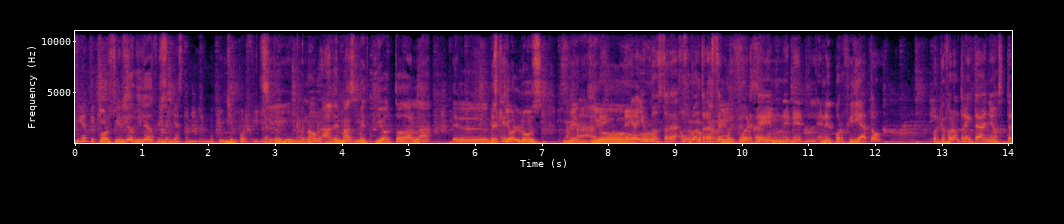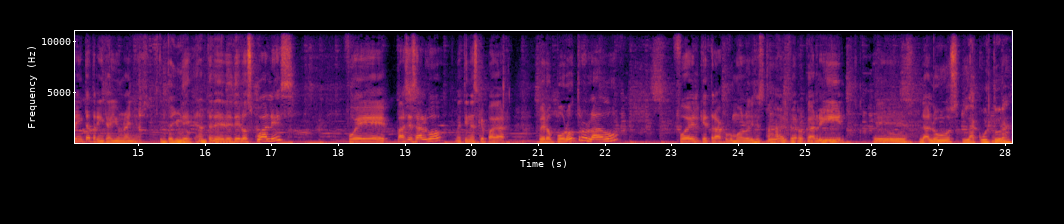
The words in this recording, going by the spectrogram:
fíjate que. Porfirio pues, sí, Díaz, Porfirio pues, Díaz también, pinche. Sí, no, además metió toda la. El, Es que- metió luz, metió. Eh, hay un, contraste muy fuerte en, en el, en el porfiriato, porque fueron 30 años, 30, 31 años. 31. De, ante- de- de los cuales fue, pases algo, me tienes que pagar. Pero por otro lado, fue el que trajo, como lo dices tú, Ajá, el el ferrocarril, ferrocarril, eh, la luz. La cultura,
